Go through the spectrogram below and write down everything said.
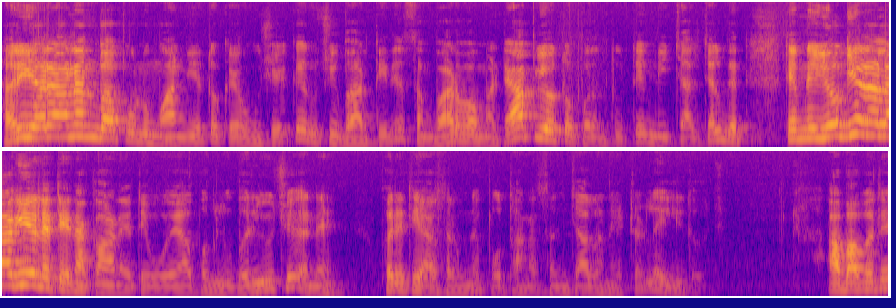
હરિહરાનંદ બાપુનું માનીએ તો કહેવું છે કે ઋષિ ભારતીને સંભાળવા માટે આપ્યો હતો, પરંતુ તેમની ચાલચલગત, તેમને યોગ્ય ન લાગી અને તેના કારણે તેઓએ આ પગલું ભર્યું છે અને ફરીથી આશ્રમને પોતાના સંચાલન હેઠળ લઈ લીધો છે. આ બાબતે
